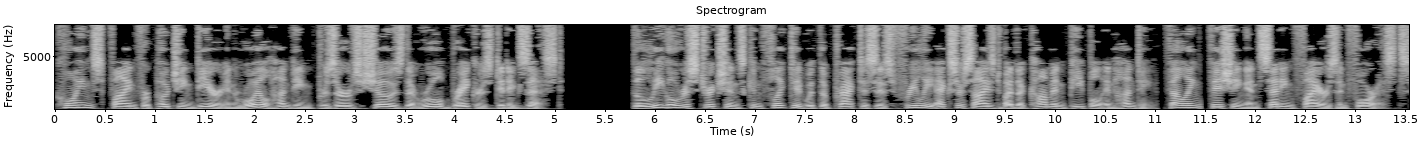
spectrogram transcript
coins fine for poaching deer in royal hunting preserves shows that rule breakers did exist. The legal restrictions conflicted with the practices freely exercised by the common people in hunting, felling, fishing and setting fires in forests.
